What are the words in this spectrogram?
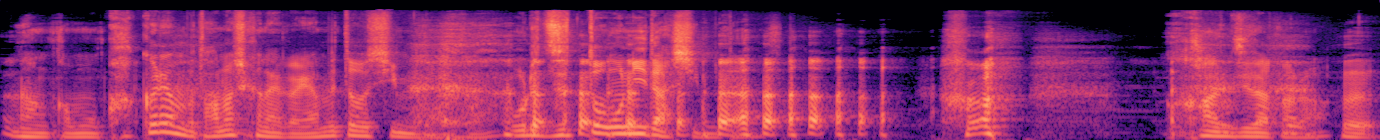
ら。なんかもう隠れんも楽しくないからやめてほしいみたいなさ。俺ずっと鬼だし、みたいなさ 感じだから。うん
